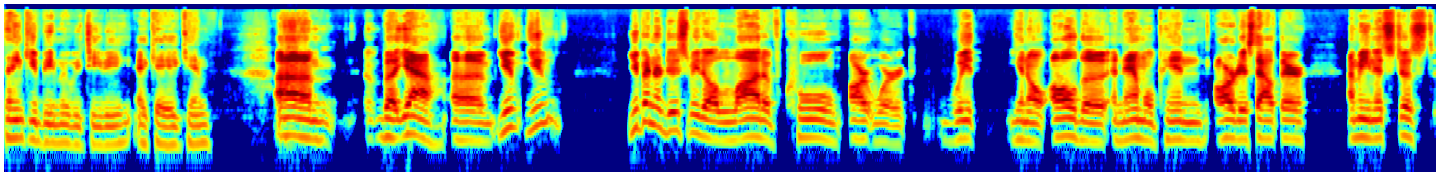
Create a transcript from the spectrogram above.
Thank you, B Movie TV, aka Ken. Um, but yeah, uh, you you you've introduced me to a lot of cool artwork with you know all the enamel pin artists out there. I mean, it's just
